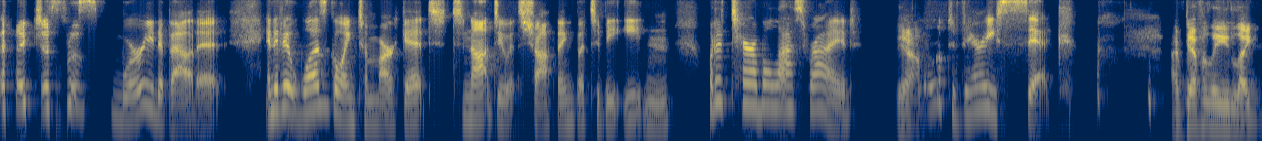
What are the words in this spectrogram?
I just was worried about it. And if it was going to market to not do its shopping, but to be eaten, what a terrible last ride. yeah, It looked very sick. I've definitely like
